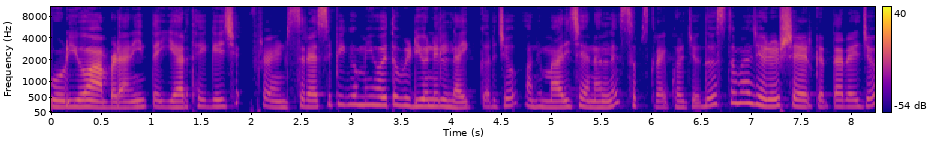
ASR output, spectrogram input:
ગોળીઓ આંબળાની તૈયાર થઈ ગઈ છે. ફ્રેન્ડ્સ રેસીપી ગમી હોય તો વિડીયોને લાઇક કરજો અને મારી ચેનલને સબસ્ક્રાઈબ કરજો. દોસ્તોમાં જરૂર શેર કરતા રહેજો.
